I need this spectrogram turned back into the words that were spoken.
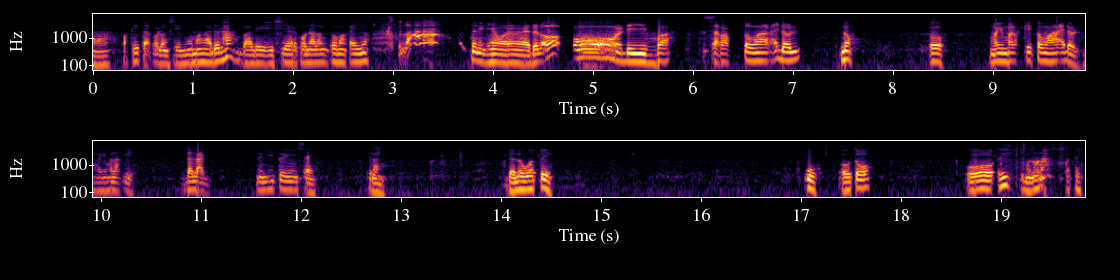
Ah, pakita ko lang sa inyo mga idol ha. Bali, i-share ko na lang to mga. Ah! Tinigyan mo mga idol. Oh, oh, di ba? Sarap to mga idol. No. Oh, may malaki to mga idol. May malaki. Dalag. Nandito yung isa. eh. Ilang. Dalawa to eh. Oh, oh to. Oh, eh, tumalo na. Patay.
